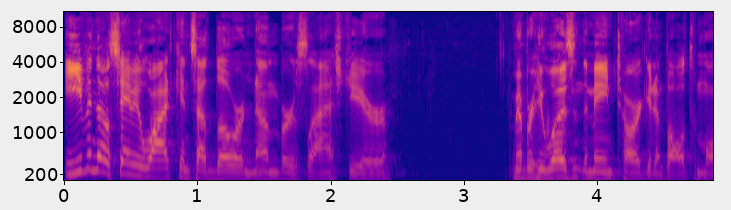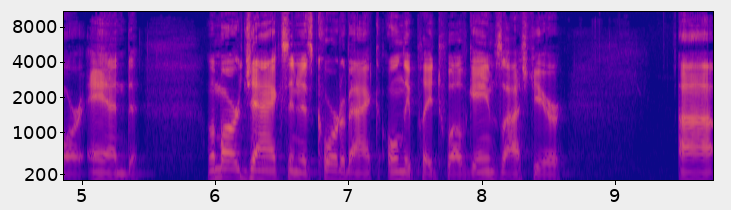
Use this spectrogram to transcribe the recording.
even though Sammy Watkins had lower numbers last year, remember he wasn't the main target in Baltimore, and Lamar Jackson, his quarterback, only played 12 games last year. Uh,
